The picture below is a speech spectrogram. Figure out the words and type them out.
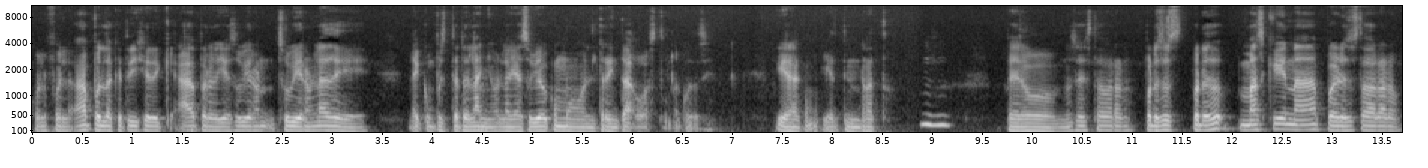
¿Cuál fue la? Ah, pues la que te dije de que. Ah, pero ya subieron subieron la de. La de compositor del año. La ya subió como el 30 de agosto, una cosa así. Y era como que ya tiene rato. Pero no sé, estaba raro. Por eso, es- por eso, más que nada, por eso estaba raro.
